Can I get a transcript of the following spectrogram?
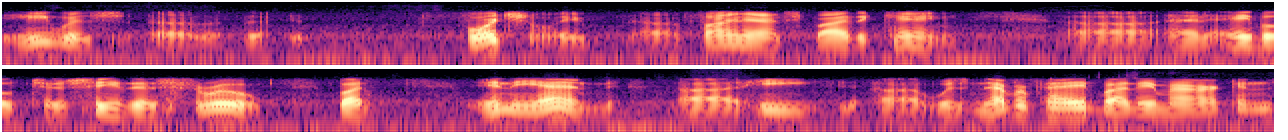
he was uh, fortunately uh, financed by the king uh, and able to see this through. But in the end, uh, he uh, was never paid by the Americans.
